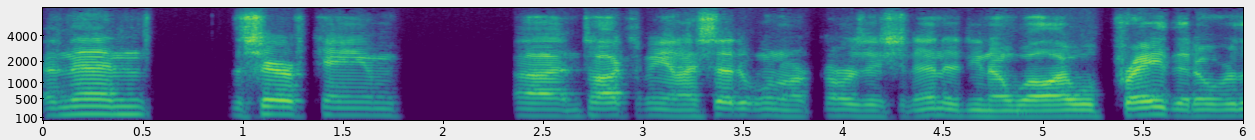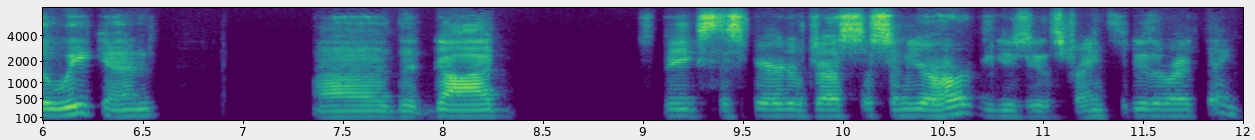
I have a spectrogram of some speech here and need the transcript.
And then the sheriff came uh, and talked to me. And I said when our conversation ended, you know, well, I will pray that over the weekend uh, that God speaks the spirit of justice into your heart and gives you the strength to do the right thing.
